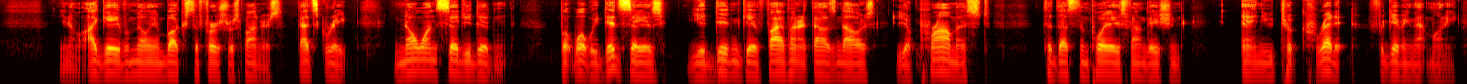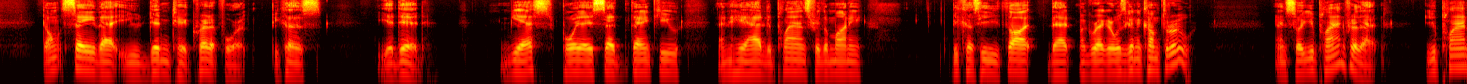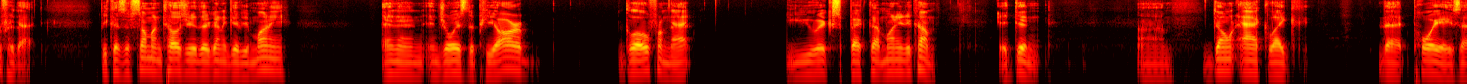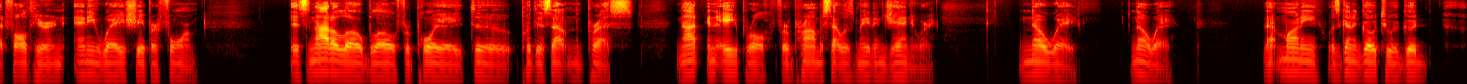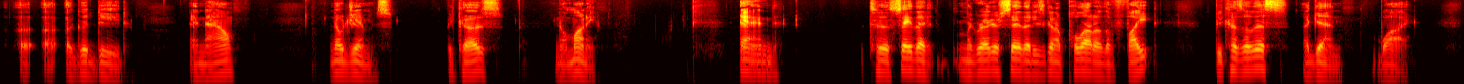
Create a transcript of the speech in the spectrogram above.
You know, I gave a million bucks to first responders. That's great. No one said you didn't. But what we did say is you didn't give $500,000. You promised to Dustin Poirier's foundation and you took credit for giving that money. Don't say that you didn't take credit for it because you did. Yes, Poirier said thank you and he had plans for the money because he thought that McGregor was going to come through. And so you planned for that. You planned for that. Because if someone tells you they're going to give you money and then enjoys the PR glow from that, you expect that money to come. It didn't. Um, don't act like that Poirier's at fault here in any way, shape, or form. It's not a low blow for Poirier to put this out in the press. Not in April for a promise that was made in January. No way. No way. That money was going to go to a good, a, a, a good deed. And now, no gyms because no money. And to say that McGregor say that he's going to pull out of the fight because of this, again, why?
